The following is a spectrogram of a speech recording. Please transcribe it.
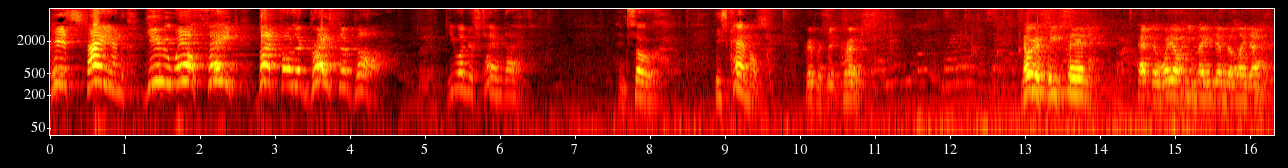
is saying, You will sink, but for the grace of God. Do you understand that? And so, these camels represent grace. Notice he said at the well he made them to lay down.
